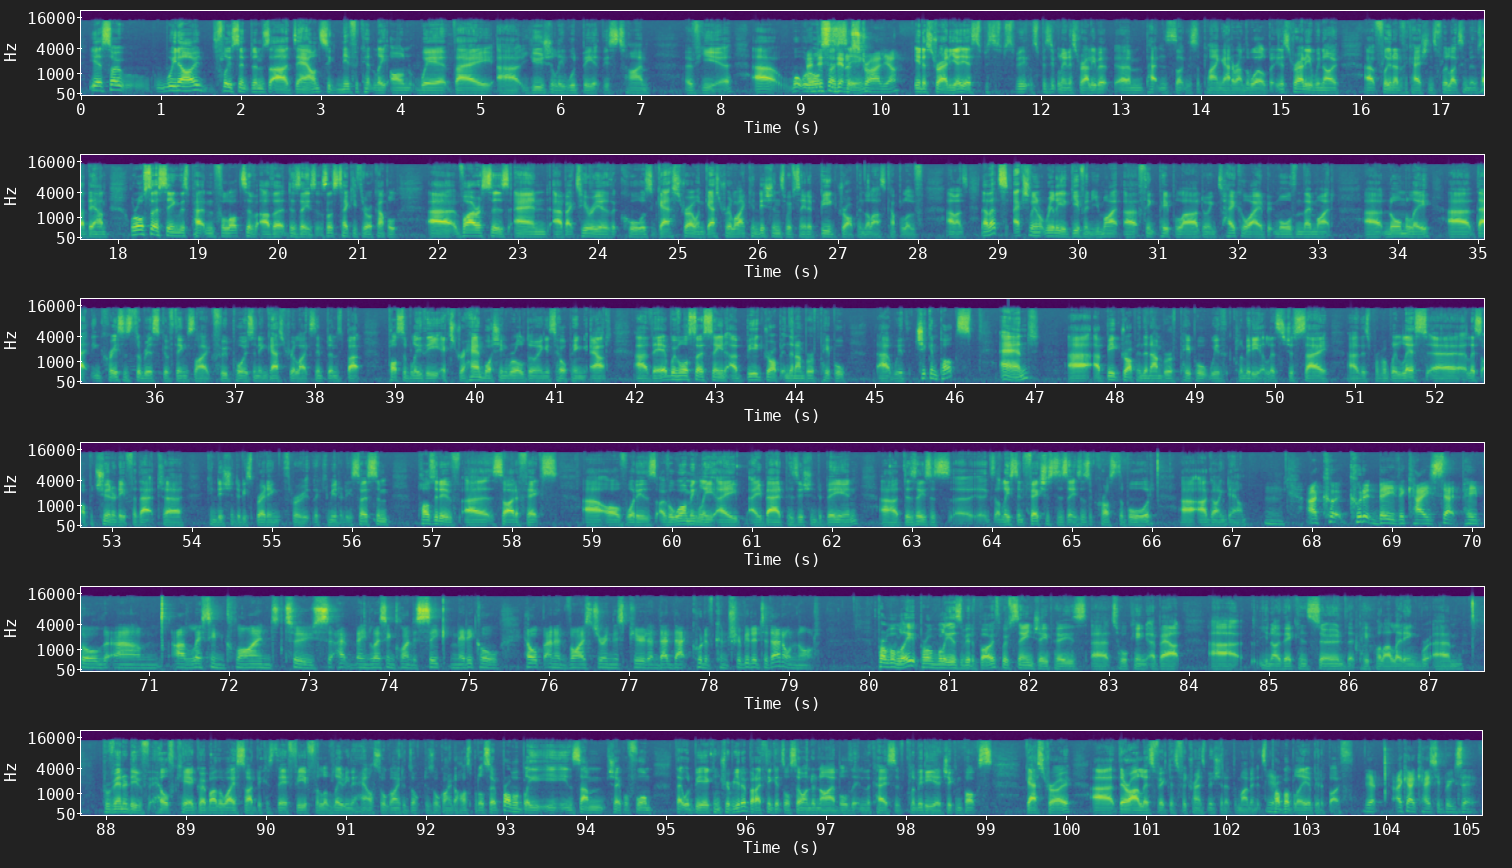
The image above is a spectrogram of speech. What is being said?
Yeah, so we know flu symptoms are down significantly on where they uh, usually would be at this time of year. Uh, what we're and also this is in seeing, Australia. In Australia, yes, specifically in Australia, but um, patterns like this are playing out around the world. But in Australia, we know uh, flu notifications, flu-like symptoms are down. We're also seeing this pattern for lots of other diseases. Let's take you through a couple. Uh, viruses and uh, bacteria that cause gastro and gastro-like conditions, we've seen a big drop in the last couple of uh, months. Now, that's actually not really a given. You might uh, think people are doing takeaway a bit more than they might uh, normally, uh, that increases the risk of things like food poisoning, gastro-like symptoms, but possibly the extra hand washing we're all doing is helping out uh, there. We've also seen a big drop in the number of people uh, with chickenpox and uh, a big drop in the number of people with chlamydia. Let's just say uh, there's probably less, uh, less opportunity for that uh, condition to be spreading through the community. So some positive side effects uh, of what is overwhelmingly a, a bad position to be in, uh, diseases, uh, at least infectious diseases across the board, uh, are going down. Mm. Uh, could, could it be the case that people um, are less inclined to have been less inclined to seek medical help and advice during this period, and that that could have contributed to that, or not? Probably, it probably is a bit of both. We've seen GPs uh, talking about, you know, they're concerned that people are letting um, preventative healthcare go by the wayside because they're fearful of leaving the house or going to doctors or going to hospital. So probably in some shape or form that would be a contributor, but I think it's also undeniable that in the case of chlamydia, chickenpox, gastro, uh, there are less vectors for transmission at the moment. It's yep. probably a bit of both. Yep. Okay, Casey Briggs there.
